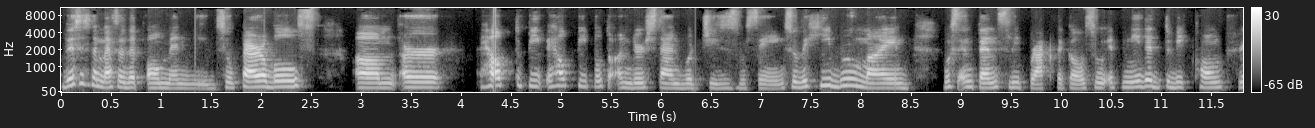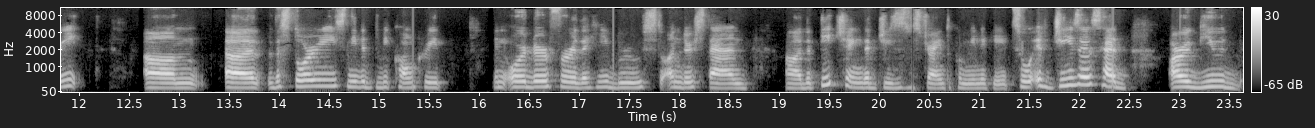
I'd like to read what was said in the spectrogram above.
this is the method that all men need. So parables um, are help to pe- help people to understand what Jesus was saying. So the Hebrew mind was intensely practical. So it needed to be concrete. Um, uh, the stories needed to be concrete in order for the Hebrews to understand uh, the teaching that Jesus was trying to communicate. So if Jesus had argued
